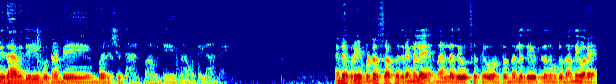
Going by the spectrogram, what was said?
പിതാവിന്റെയും പുത്രന്റെയും പരിശുദ്ധാത്മാവിന്റെയും നാമത്തിലാമേ എന്റെ പ്രിയപ്പെട്ട സഹോദരങ്ങളെ നല്ല ദിവസത്തെ ഓർത്ത് നല്ല ദൈവത്തിന് നമുക്ക് നന്ദി പറയാം.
